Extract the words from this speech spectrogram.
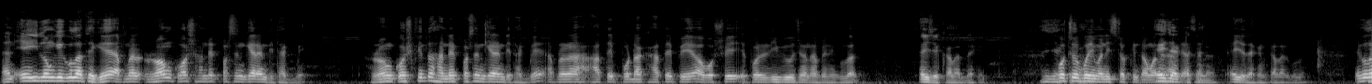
অ্যান্ড এই লুঙ্গিগুলো থেকে আপনার রং কষ হান্ড্রেড পার্সেন্ট গ্যারান্টি থাকবে। রং কষ কিন্তু হান্ড্রেড পার্সেন্ট গ্যারান্টি থাকবে। আপনারা হাতে প্রোডাক্ট হাতে পেয়ে অবশ্যই এরপরে রিভিউ জানাবেন এগুলোর। এই যে কালার দেখেন। প্রচুর পরিমাণ স্টক কিন্তু আমাদের। এই যে দেখেন কালারগুলো এগুলো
